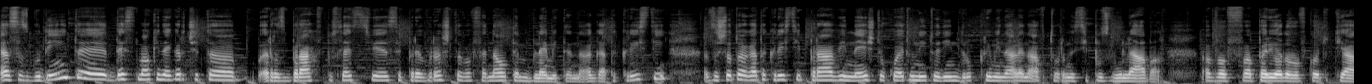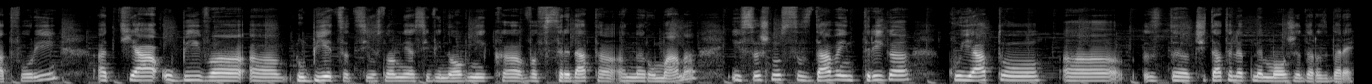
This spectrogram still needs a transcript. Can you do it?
А с годините 10 малки негърчета разбрах в последствие се превръща в една от емблемите на Агата Кристи, защото Агата Кристи прави нещо, което нито един друг криминален автор не си позволява в периода, в който тя твори. Тя убива а, убиецът си, основния си виновник а, в средата на романа и всъщност създава интрига, която а, читателят не може да разбере.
